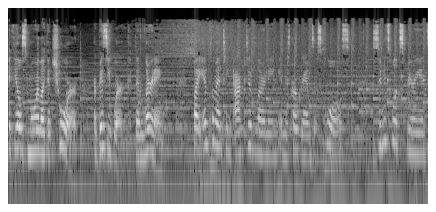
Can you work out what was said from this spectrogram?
It feels more like a chore or busy work than learning. By implementing active learning in the programs at schools, students will experience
